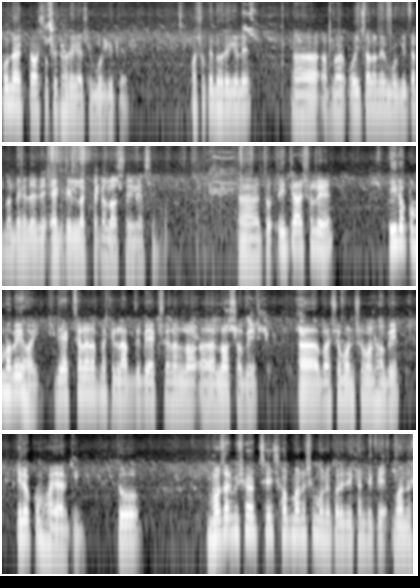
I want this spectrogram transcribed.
কোনো একটা অসুখে ধরে গেছে মুরগিতে। অসুখে ধরে গেলে আপনার ওই চালানের মুরগিতে আপনার দেখা যায় যে এক দেড় লাখ টাকা লস হয়ে গেছে। তো এইটা আসলে এইরকমভাবেই হয় যে এক চালান আপনাকে লাভ দেবে, এক চালান লস হবে বা সমান, সমান হবে। এরকম হয় আর কি তো মজার বিষয় হচ্ছে সব মানুষই মনে করে যে এখান থেকে মানুষ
